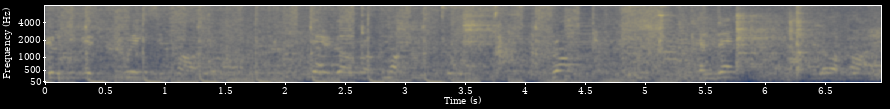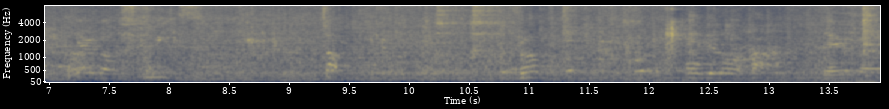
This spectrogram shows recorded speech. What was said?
Gonna give you a crazy power. There you go, bro. Come on. Front. And then the lower part. There you go. Squeeze. Top. Front. And the lower part. There you go.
